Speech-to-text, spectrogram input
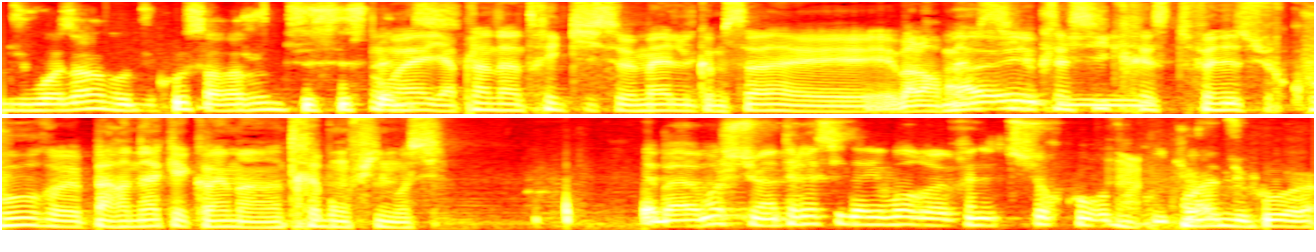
du voisin, donc du coup, ça rajoute du suspense. Ouais, il y a plein d'intrigues qui se mêlent comme ça. Et bah, alors même Ah si oui, le puis- classique reste fenêtre sur cour, euh, Paranoïaque est quand même un très bon film aussi. Et ben, moi, je suis intéressé d'aller voir euh, Fenêtre sur cours, du Ouais. coup, du coup, ouais.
